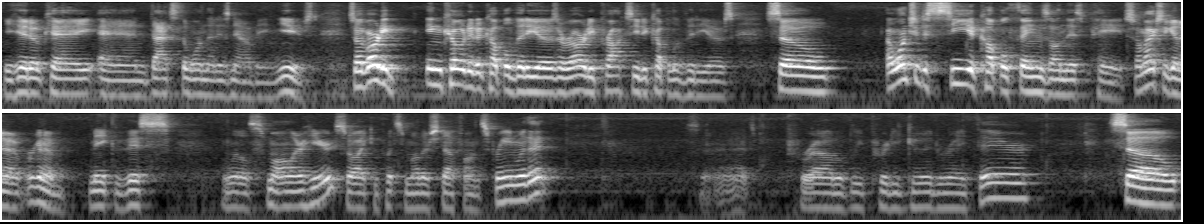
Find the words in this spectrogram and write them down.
you hit OK, and that's the one that is now being used. So I've already encoded a couple videos or already proxied a couple of videos. So I want you to see a couple things on this page. So I'm actually gonna we're gonna make this a little smaller here so I can put some other stuff on screen with it. So that's probably pretty good right there. So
